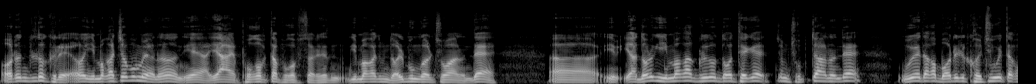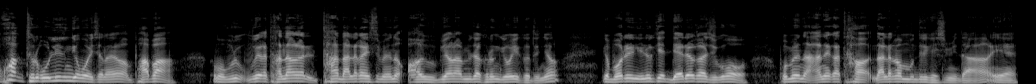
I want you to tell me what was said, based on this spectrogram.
어른들도 그래요. 이마가 좁으면은, 예, 야, 복없다, 복없어. 이마가 좀 넓은 걸 좋아하는데, 아, 야, 너는 이마가 그래도 너 되게 좀 좁다 하는데, 위에다가 머리를 걸치고 있다가 확 들어 올리는 경우가 있잖아요. 봐봐. 그럼 위에가 다 날아, 다 날아가 있으면, 아유, 미안합니다. 그런 경우 있거든요. 그러니까 머리를 이렇게 내려가지고, 보면 안에가 다 날아간 분들이 계십니다. 예.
